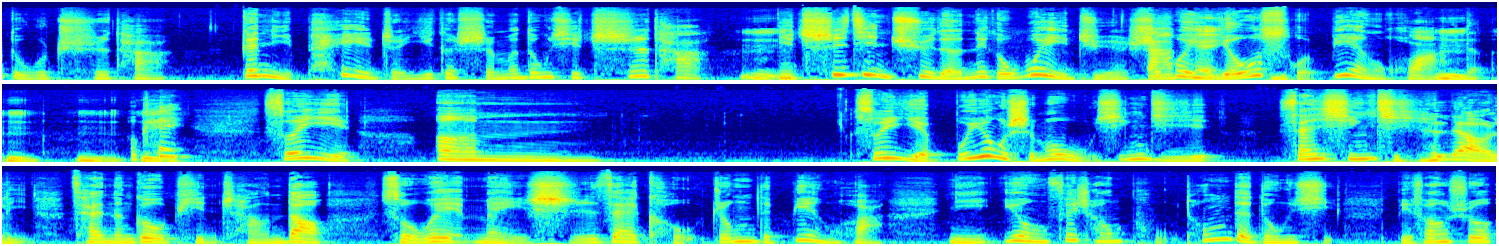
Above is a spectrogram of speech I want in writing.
独吃它。跟你配着一个什么东西吃它，嗯、你吃进去的那个味觉是会有所变化的。嗯嗯，嗯，OK，所以嗯，所以也不用什么五星级三星级料理才能够品尝到所谓美食在口中的变化。你用非常普通的东西，比方说，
